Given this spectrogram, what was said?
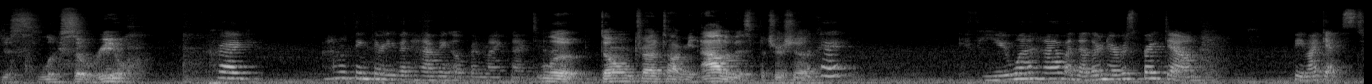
Just looks so real. Craig, I don't think they're even having open mic night tonight. Look, don't try to talk me out of this, Patricia. Okay. If you want to have another nervous breakdown, be my guest.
